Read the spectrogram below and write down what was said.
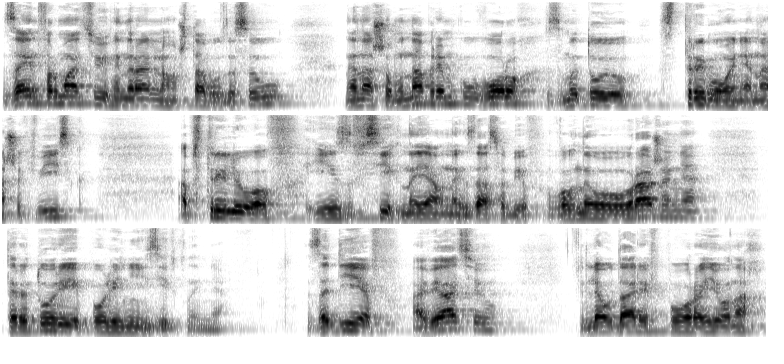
За інформацією Генерального штабу ЗСУ, на нашому напрямку ворог з метою стримування наших військ обстрілював із всіх наявних засобів вогневого враження території по лінії зіткнення. Задіяв авіацію для ударів по районах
